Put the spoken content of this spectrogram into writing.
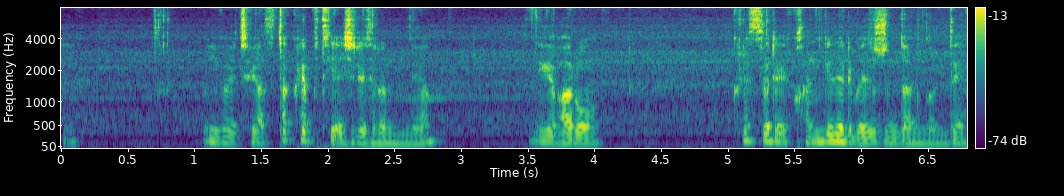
네. 이거 제가 스타크래프트 예시를 들었는데요. 이게 바로 클래스의 관계들을 맺어준다는 건데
